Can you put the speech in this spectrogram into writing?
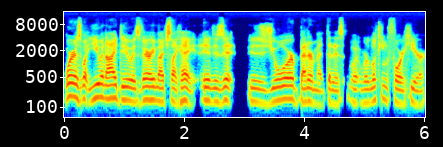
Whereas what you and I do is very much like, "Hey, it is it is your betterment that is what we're looking for here.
